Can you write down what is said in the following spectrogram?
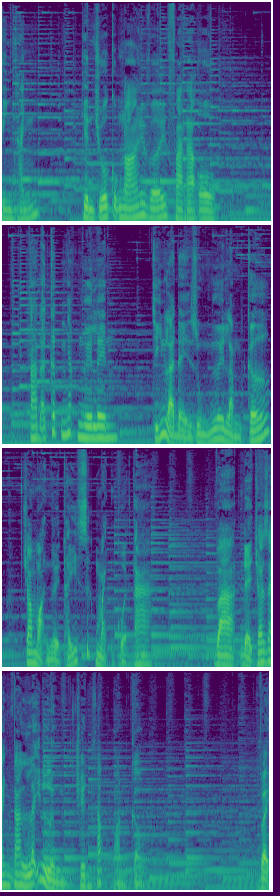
Kinh Thánh, Thiên Chúa cũng nói với Pharaoh ta đã cất nhắc ngươi lên chính là để dùng ngươi làm cớ cho mọi người thấy sức mạnh của ta và để cho danh ta lẫy lừng trên khắp hoàn cầu. Vậy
